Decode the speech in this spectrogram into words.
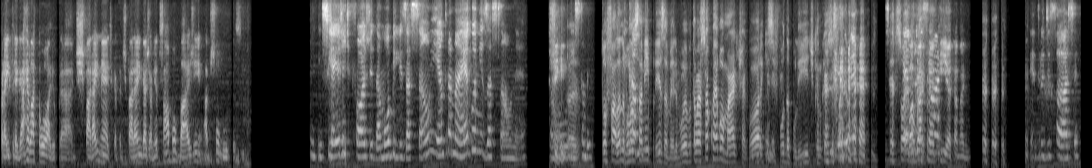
para entregar relatório, para disparar em métrica, para disparar engajamento, isso é uma bobagem absoluta. Assim. E aí a gente foge da mobilização e entra na egonização, né? Então, Sim, isso também. tô falando, vou lançar minha empresa, velho. Vou, vou trabalhar só com ego marketing agora, que se for da política, não quero ser só, é só ego franquia, tamanho. Dentro de sócia.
